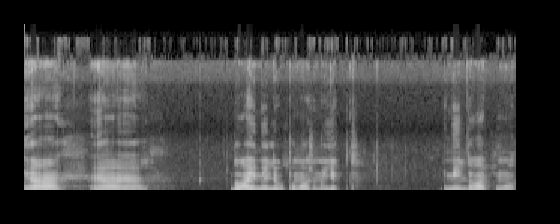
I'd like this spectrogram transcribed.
Я, я, я. Давай Емілю поможемо їхати. Еміль, давай помож.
